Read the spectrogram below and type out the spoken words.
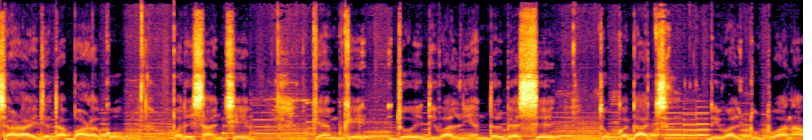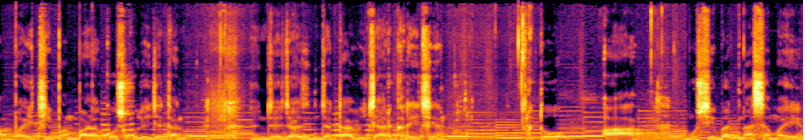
શાળાએ જતા બાળકો પરેશાન છે, કેમ કે જો એ દિવાલની અંદર બેસશે, તો કદાચ દિવાલ તૂટવાના ભયથી પણ બાળકો સ્કૂલે જતા જતા વિચાર કરે છે. તો આ મુસીબતના સમયે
